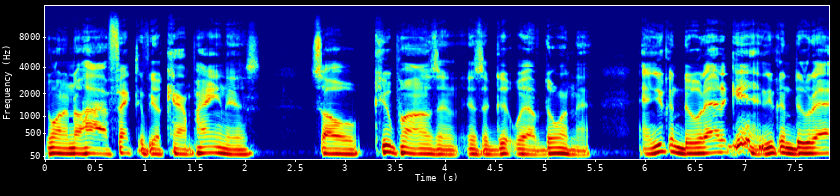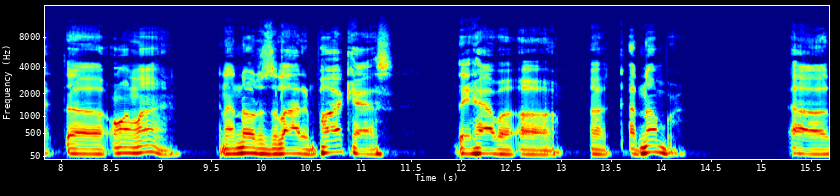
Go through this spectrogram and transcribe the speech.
You want to know how effective your campaign is. So coupons is a good way of doing that, and you can do that again. You can do that uh, online. And I know there's a lot in podcasts. They have a a, a, a number uh,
